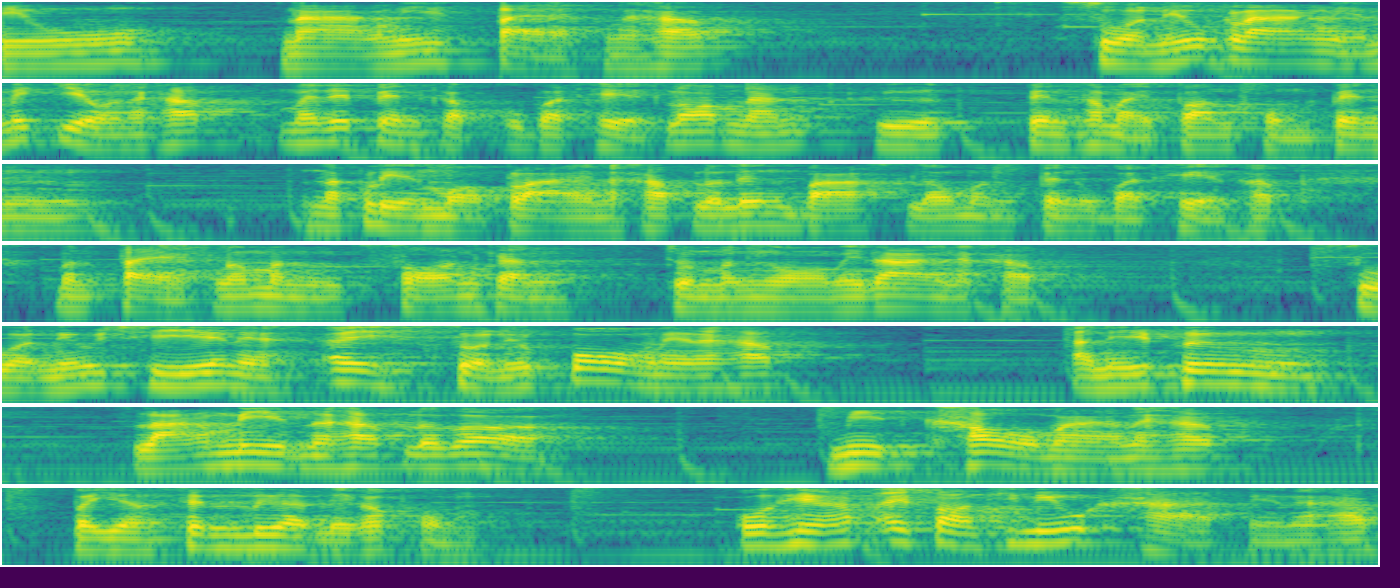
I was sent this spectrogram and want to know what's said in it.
นิ้วนางนี่แตกนะครับ ส่วนนิ้วกลางเนี่ยไม่เกี่ยวนะครับ ไม่ได้เป็นกับอุบัติเหตุรอบนั้น คือเป็นสมัยตอนผมเป็นนักเรียนมปลายนะครับ แล้วเล่นบาสแล้วมันเป็นอุบัติเหตุครับ มันแตกแล้วมันซ้อนกันจนมันงอไม่ได้นะครับ ส่วนนิ้วชี้เนี่ยเอ้ยส่วนนิ้วโป้งเนี่ยนะครับ อันนี้เพิ่งล้างมีดนะครับ แล้วก็มีดเข้ามานะครับ ไปยันเส้นเลือดเลยครับผมโอเคครับไอตอนที่นิ้วขาดเนี่ยนะครับ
